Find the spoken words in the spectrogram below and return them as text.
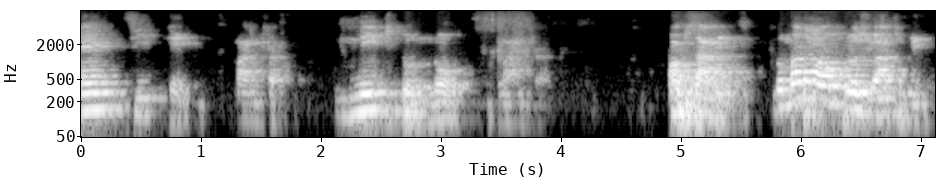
MTA mantra. Need to know mantra. Observe it. No matter how close you are to me.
